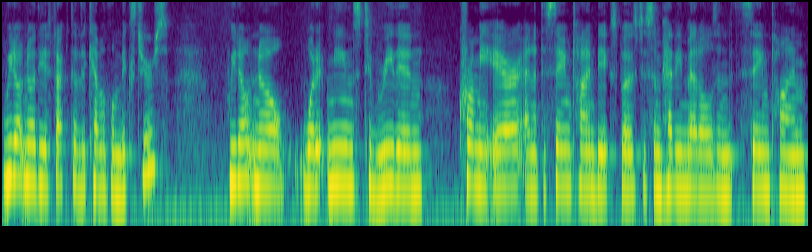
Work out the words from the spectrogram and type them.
We don't know the effect of the chemical mixtures. We don't know what it means to breathe in crummy air and at the same time be exposed to some heavy metals and at the same time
